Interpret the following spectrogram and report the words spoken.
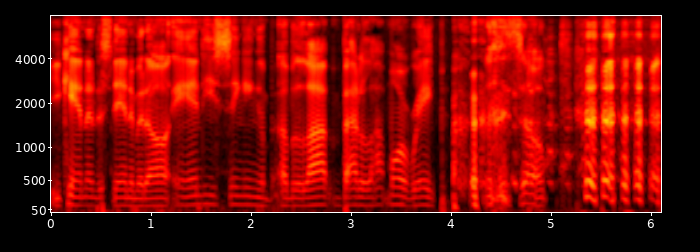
you can't understand him at all. And he's singing a, a lot about a lot more rape. so, a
